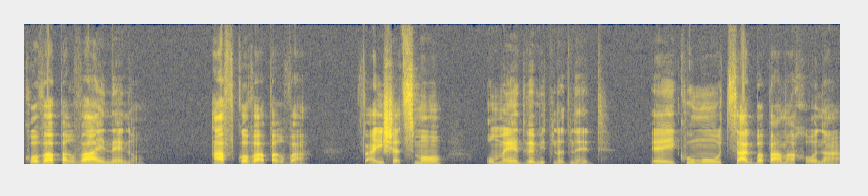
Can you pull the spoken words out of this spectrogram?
כובע הפרווה איננו. אף כובע הפרווה. והאיש עצמו עומד ומתנדנד. היי, קומו, צעק בפעם האחרונה.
